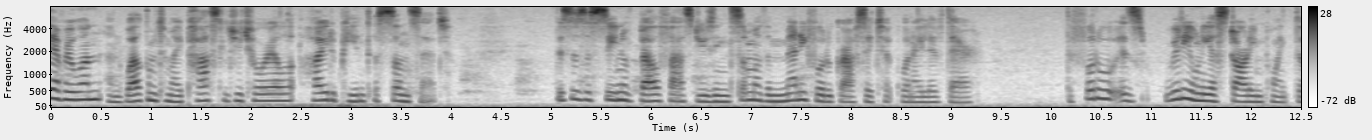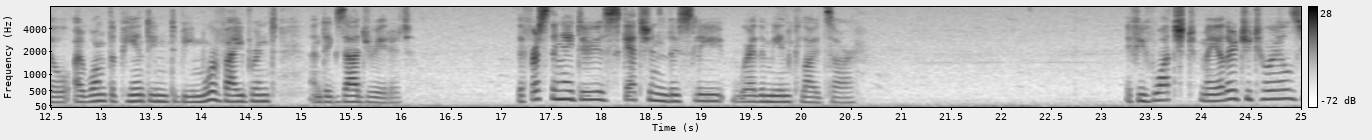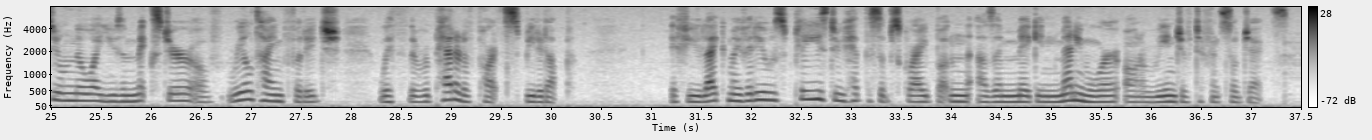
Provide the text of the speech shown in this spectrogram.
Hi everyone and welcome to my pastel tutorial how to paint a sunset. This is a scene of Belfast using some of the many photographs I took when I lived there. The photo is really only a starting point though, I want the painting to be more vibrant and exaggerated. The first thing I do is sketch in loosely where the main clouds are. If you've watched my other tutorials you'll know I use a mixture of real-time footage with the repetitive parts speeded up. If you like my videos, please do hit the subscribe button as I'm making many more on a range of different subjects.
